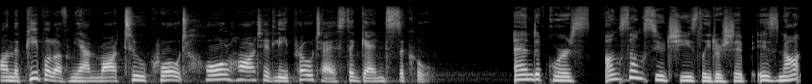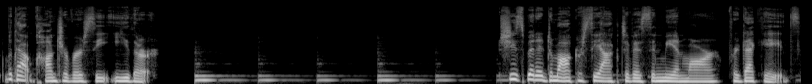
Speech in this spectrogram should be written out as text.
on the people of Myanmar to, quote, wholeheartedly protest against the coup. And of course, Aung San Suu Kyi's leadership is not without controversy either. She's been a democracy activist in Myanmar for decades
